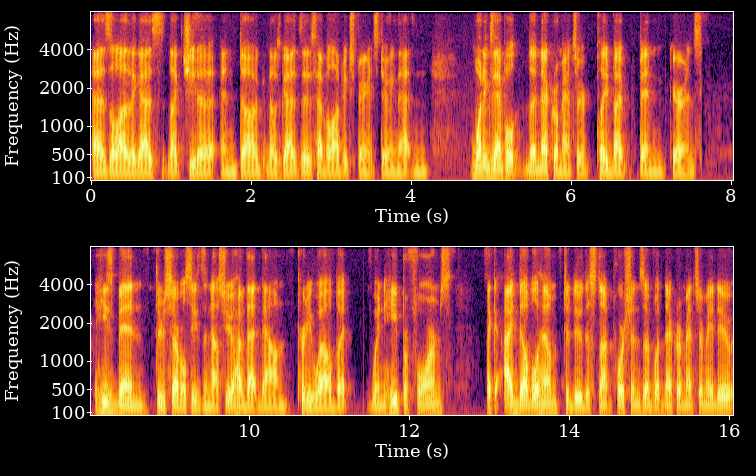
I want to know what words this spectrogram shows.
as a lot of the guys like Cheetah and Doug. Those guys, those have a lot of experience doing that. And one example, the Necromancer, played by Ben Geurens, he's been through several seasons now, so you'll have that down pretty well. But when he performs, like I double him to do the stunt portions of what Necromancer may do,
